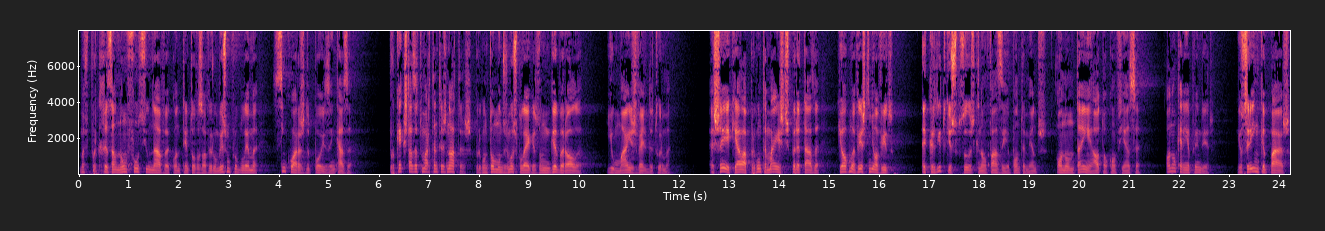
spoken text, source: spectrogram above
Mas por que razão não funcionava quando tentou resolver o mesmo problema cinco horas depois em casa? Por que é que estás a tomar tantas notas? Perguntou-me um dos meus colegas, um gabarola e o mais velho da turma. Achei aquela a pergunta mais disparatada que alguma vez tinha ouvido. Acredito que as pessoas que não fazem apontamentos ou não têm autoconfiança ou não querem aprender. Eu seria incapaz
